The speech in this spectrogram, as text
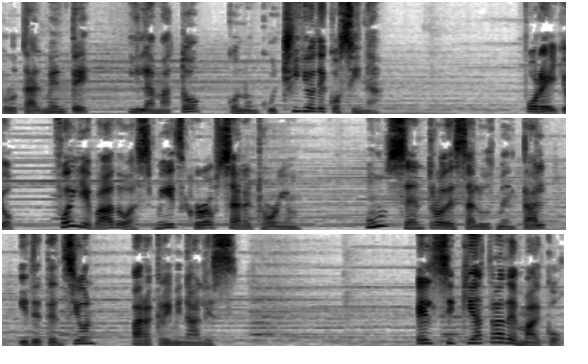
brutalmente y la mató con un cuchillo de cocina. Por ello, fue llevado a Smith Grove Sanatorium, un centro de salud mental y detención para criminales. El psiquiatra de Michael,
